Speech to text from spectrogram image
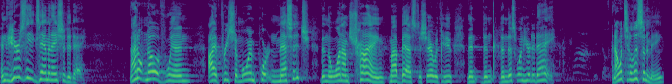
and here's the examination today. I don't know of when I have preached a more important message than the one I'm trying my best to share with you than, than, than this one here today. And I want you to listen to me.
